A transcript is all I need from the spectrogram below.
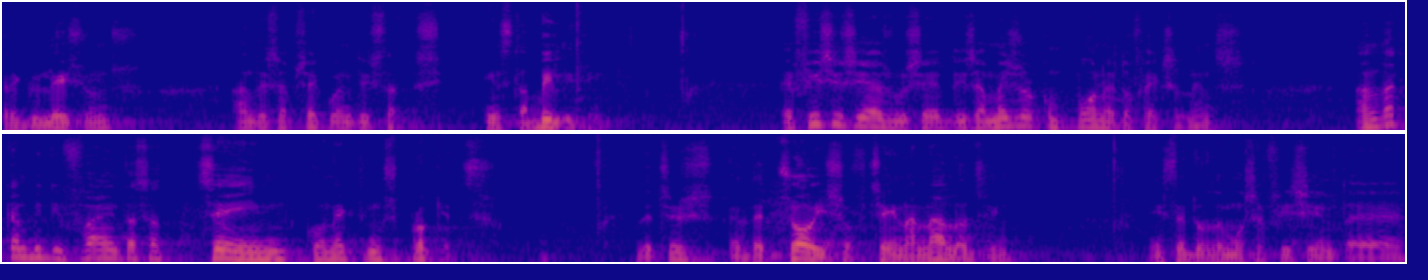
regulations and the subsequent instability. Efficiency, as we said, is a major component of excellence, and that can be defined as a chain connecting sprockets. The choice, uh, the choice of chain analogy, instead of the most efficient uh,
